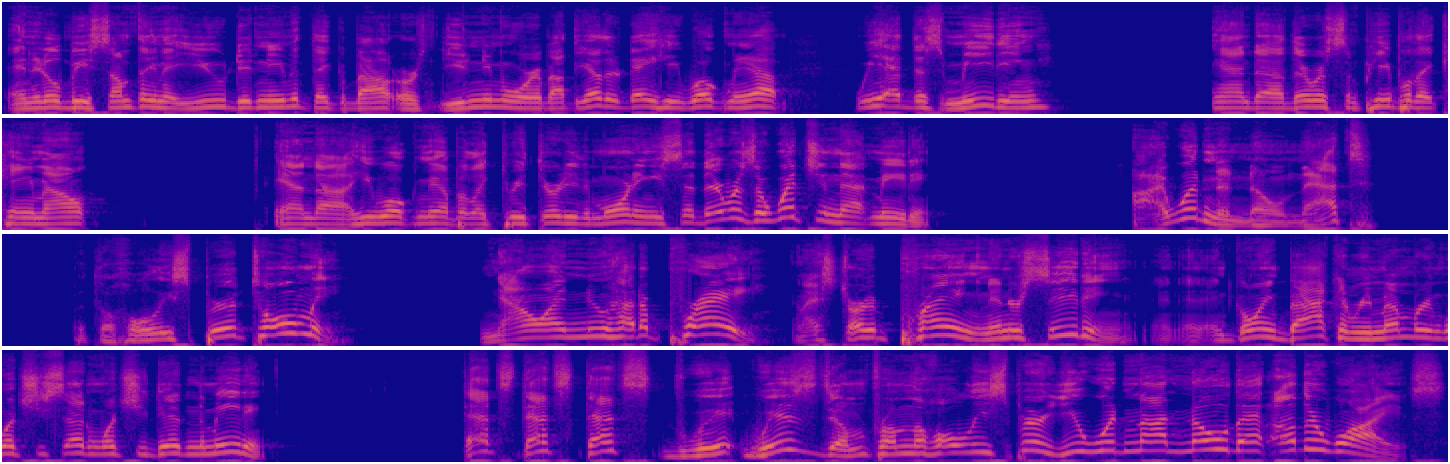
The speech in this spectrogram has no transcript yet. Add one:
and it'll be something that you didn't even think about or you didn't even worry about. The other day, he woke me up. We had this meeting, and uh, there were some people that came out, and uh, he woke me up at like 3.30 in the morning. He said, there was a witch in that meeting. I wouldn't have known that, but the Holy Spirit told me. Now I knew how to pray, and I started praying and interceding and, and going back and remembering what she said and what she did in the meeting. That's that's that's wisdom from the Holy Spirit. You would not know that otherwise.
